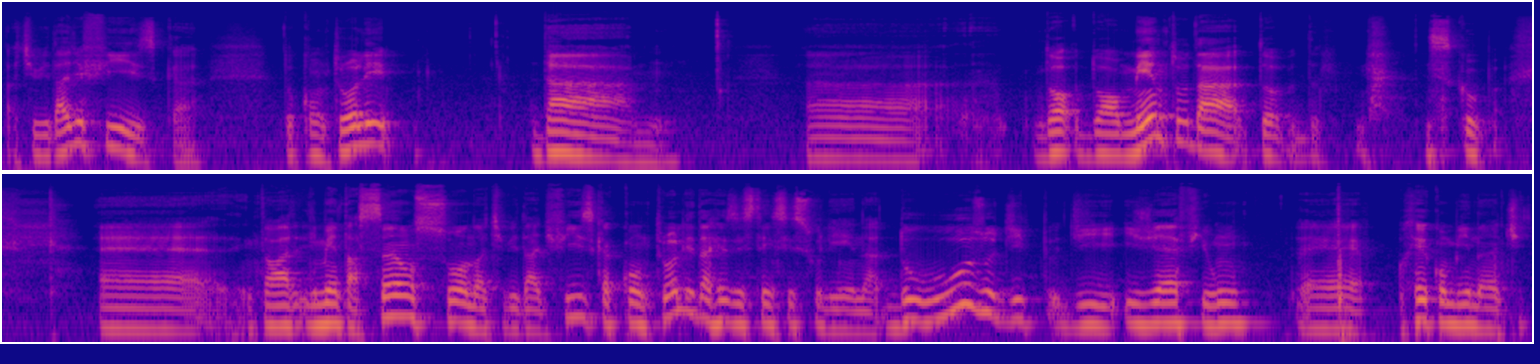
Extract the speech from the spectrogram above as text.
da atividade física, do controle da uh, do, do, aumento da do, do, desculpa é, então alimentação, sono, atividade física, controle da resistência à insulina, do uso de, de IGF-1 é, recombinante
